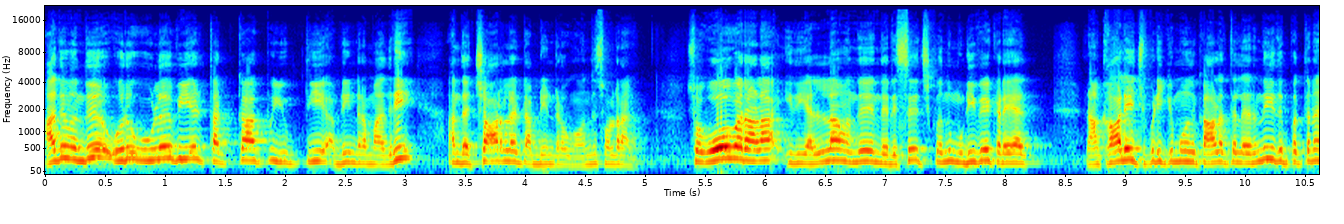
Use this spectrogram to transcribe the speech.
அது வந்து ஒரு உளவியல் தற்காப்பு யுக்தி அப்படின்ற மாதிரி அந்த சார்லட் அப்படின்றவங்க வந்து சொல்கிறாங்க ஸோ ஓவராலாக இது எல்லாம் வந்து இந்த ரிசர்ச்க்கு வந்து முடிவே கிடையாது. நான் காலேஜ் படிக்கும்போது காலத்துலேருந்து இது பற்றின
